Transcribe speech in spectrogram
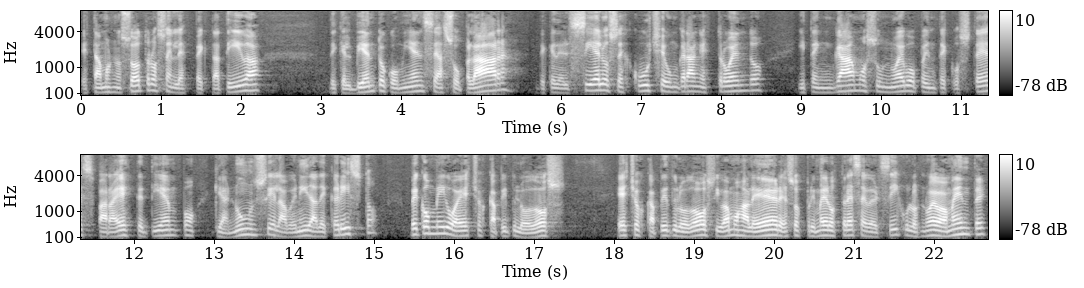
¿estamos nosotros en la expectativa de que el viento comience a soplar, de que del cielo se escuche un gran estruendo y tengamos un nuevo Pentecostés para este tiempo que anuncie la venida de Cristo? Ve conmigo a Hechos capítulo 2. Hechos capítulo 2 y vamos a leer esos primeros 13 versículos nuevamente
